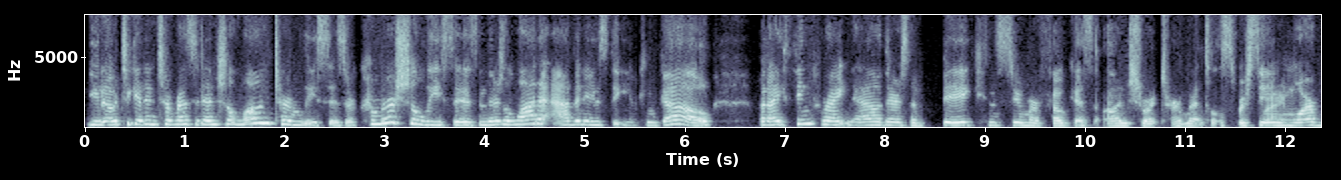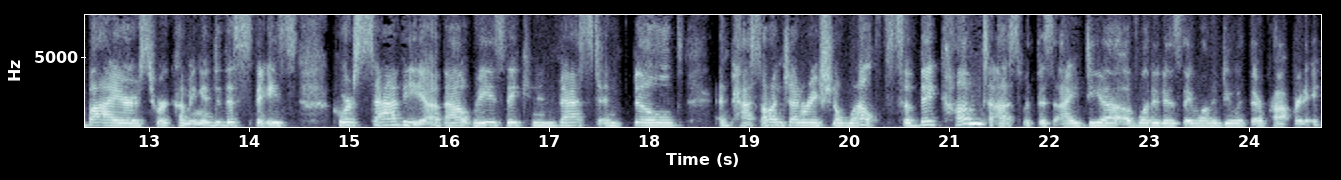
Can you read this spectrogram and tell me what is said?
you know to get into residential long-term leases or commercial leases and there's a lot of avenues that you can go but I think right now there's a big consumer focus on short term rentals. We're seeing right. more buyers who are coming into this space who are savvy about ways they can invest and build and pass on generational wealth. So they come to us with this idea of what it is they want to do with their property.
